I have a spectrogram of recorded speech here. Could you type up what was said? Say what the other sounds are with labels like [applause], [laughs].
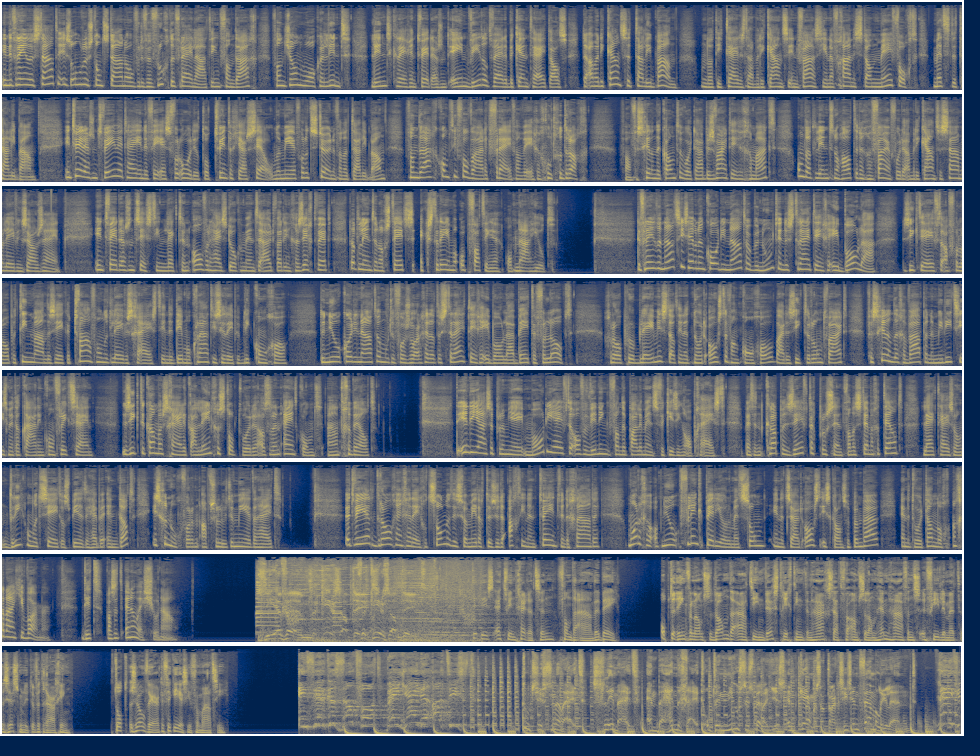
In de Verenigde Staten is onrust ontstaan over de vervroegde vrijlating vandaag van John Walker Lind. Lind kreeg in 2001 wereldwijde bekendheid als de Amerikaanse Taliban, omdat hij tijdens de Amerikaanse invasie in Afghanistan meevocht met de Taliban. In 2002 werd hij in de VS veroordeeld tot 20 jaar cel, onder meer voor het steunen van de Taliban. Vandaag komt hij voorwaardelijk vrij vanwege goed gedrag. Van verschillende kanten wordt daar bezwaar tegen gemaakt... omdat Lind nog altijd een gevaar voor de Amerikaanse samenleving zou zijn. In 2016 lekten overheidsdocumenten uit waarin gezegd werd... dat Lind er nog steeds extreme opvattingen op nahield. De Verenigde Naties hebben een coördinator benoemd in de strijd tegen ebola. De ziekte heeft de afgelopen tien maanden zeker 1200 levens geëist in de Democratische Republiek Congo. De nieuwe coördinator moet ervoor zorgen dat de strijd tegen ebola beter verloopt. Groot probleem is dat in het noordoosten van Congo, waar de ziekte rondwaart, verschillende gewapende milities met elkaar in conflict zijn. De ziekte kan waarschijnlijk alleen gestopt worden als er een eind komt aan het geweld. De Indiase premier Modi heeft de overwinning van de parlementsverkiezingen opgeëist. Met een krappe 70% van de stemmen geteld lijkt hij zo'n 300 zetels binnen te hebben en dat is genoeg voor een absolute meerderheid. Het weer, droog en geregeld zon. Het is vanmiddag tussen de 18 en 22 graden. Morgen opnieuw flinke periode met zon. In het zuidoost is kans op een bui. En het wordt dan nog een graadje warmer. Dit was het NOS Journaal. ZFM, verkeersupdate. verkeersupdate. Dit is Edwin Gerritsen van de AWB. Op de ring van Amsterdam, de A10 West richting Den Haag... staat voor Amsterdam Hemhavens een file met 6 minuten vertraging. Tot zover de verkeersinformatie. In Circus Zandvoort ben jij de artiest. Toets je snelheid, slimheid en behendigheid... op de nieuwste spelletjes en kermisattracties in Familyland. Leef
